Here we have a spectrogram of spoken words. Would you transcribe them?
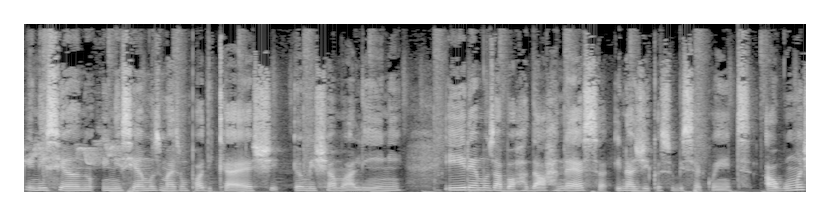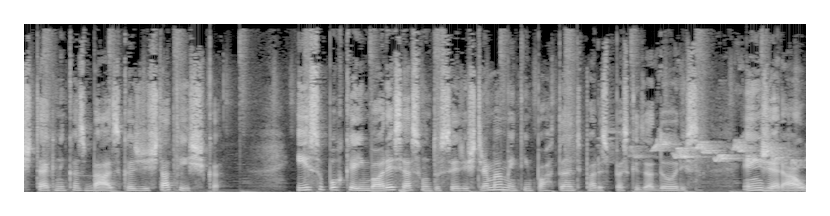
Iniciando, iniciamos mais um podcast. Eu me chamo Aline e iremos abordar nessa e nas dicas subsequentes algumas técnicas básicas de estatística. Isso porque, embora esse assunto seja extremamente importante para os pesquisadores, em geral,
